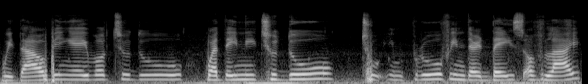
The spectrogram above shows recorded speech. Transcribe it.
without being able to do what they need to do to improve in their days of life?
